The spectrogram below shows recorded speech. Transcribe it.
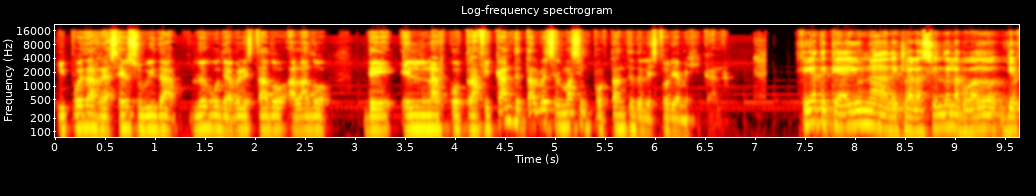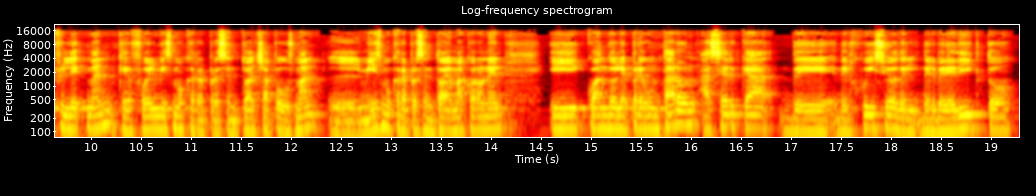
y pueda rehacer su vida luego de haber estado al lado del el narcotraficante, tal vez el más importante de la historia mexicana. Fíjate que hay una declaración del abogado Jeffrey Lickman, que fue el mismo que representó a Chapo Guzmán, el mismo que representó a Emma Coronel, y cuando le preguntaron acerca del juicio, del, del, veredicto,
